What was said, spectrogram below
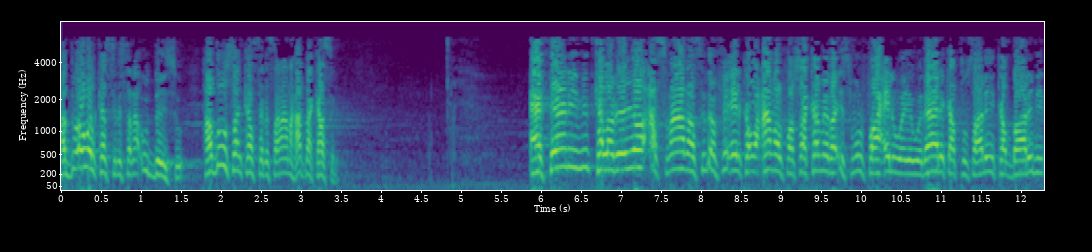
Hadduu awel kasrisanaa u dayso hadduusan kasrisanaana hadda kasri aلثاني midka labeeyo asmaada sida ficilka u camal fasha ka mida ismulfaacil weeye wadalika tusaalihii ka daaribin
